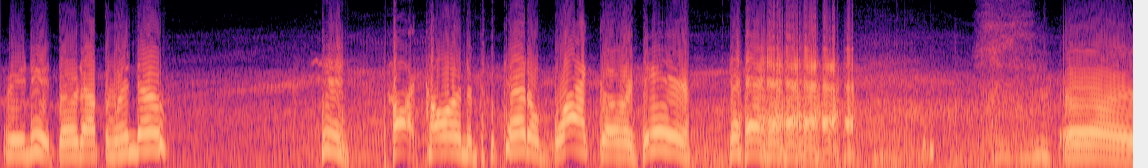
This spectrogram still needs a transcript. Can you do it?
What do you do? Throw it out the window? Pot calling the kettle black over here. oh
